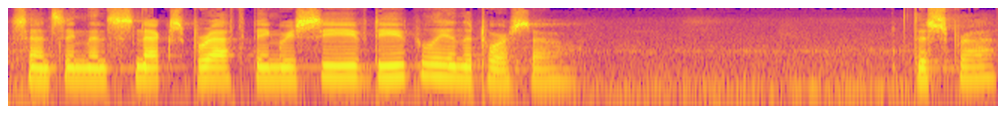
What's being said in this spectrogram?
sensing this next breath being received deeply in the torso. This breath.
